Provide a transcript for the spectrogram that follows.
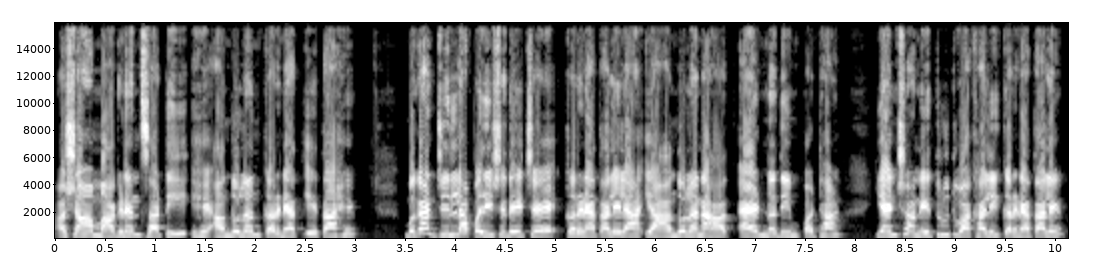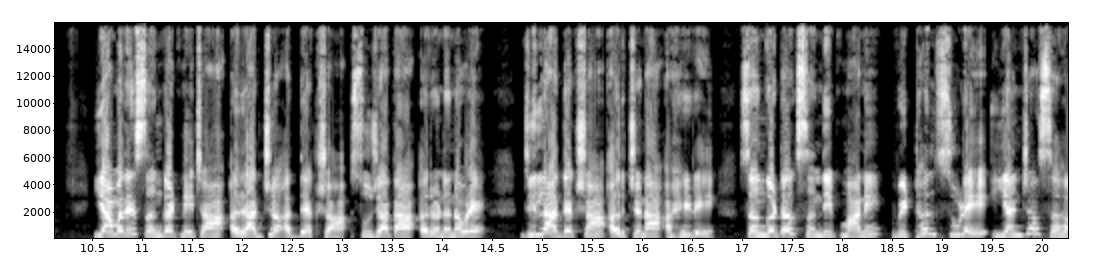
अशा मागण्यांसाठी हे आंदोलन करण्यात येत आहे. बघा जिल्हा परिषदेचे करण्यात आलेल्या या आंदोलनात ॲड नदीम पठाण यांच्या नेतृत्वाखाली करण्यात आले. यामध्ये संघटनेच्या राज्य अध्यक्षा सुजाता रणनवरे जिल्हा अध्यक्षा अर्चना अहिरे संघटक संदीप माने विठ्ठल सुळे यांच्यासह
